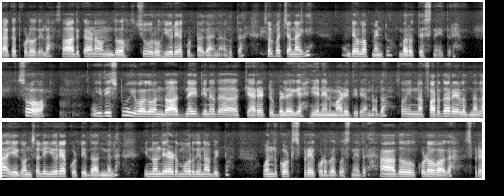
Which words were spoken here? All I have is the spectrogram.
ತಾಕತ್ತು ಕೊಡೋದಿಲ್ಲ. ಸೊ ಆದ ಕಾರಣ ಒಂದು ಚೂರು ಯೂರಿಯಾ ಕೊಟ್ಟಾಗ ಏನಾಗುತ್ತೆ? ಸ್ವಲ್ಪ ಚೆನ್ನಾಗಿ ಡೆವಲಪ್ಮೆಂಟು ಬರುತ್ತೆ ಸ್ನೇಹಿತರೆ. ಸೊ ಇದಿಷ್ಟು ಇವಾಗ ಒಂದು ಹದಿನೈದು ದಿನದ ಕ್ಯಾರೆಟ್ ಬೆಳೆಗೆ ಏನೇನು ಮಾಡಿದ್ದೀರಿ ಅನ್ನೋದು. ಸೊ ಇನ್ನು ಫರ್ದರ್ ಹೇಳಿದ್ನಲ್ಲ, ಈಗ ಒಂದ್ಸಲಿ ಯೂರಿಯಾ ಕೊಟ್ಟಿದ್ದಾದಮೇಲೆ ಇನ್ನೊಂದು ಎರಡು ಮೂರು ದಿನ ಬಿಟ್ಟು ಒಂದು ಕೋಟ್ ಸ್ಪ್ರೇ ಕೊಡಬೇಕು ಸ್ನೇಹಿತರೆ. ಅದು ಕೊಡೋವಾಗ, ಸ್ಪ್ರೇ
